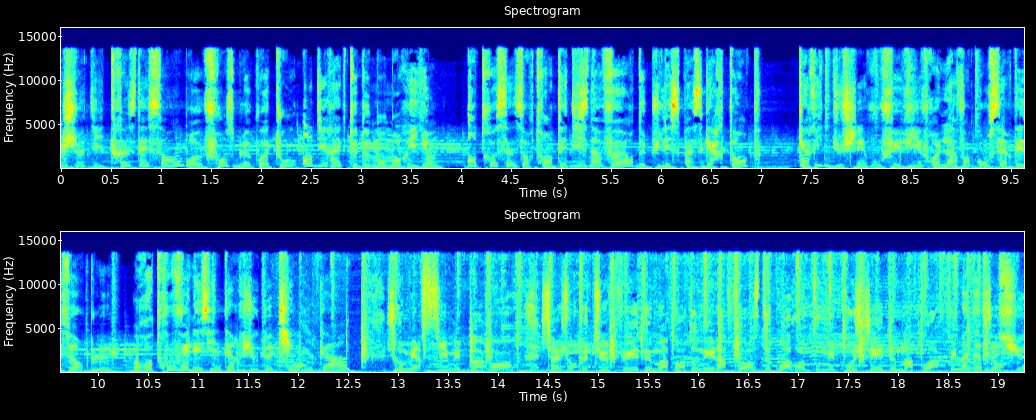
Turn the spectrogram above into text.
Jeudi 13 décembre, France Bleu Poitou en direct de Montmorillon. Entre 16h30 et 19h depuis l'espace Gartempe, Karine Duché vous fait vivre l'avant-concert des Heures Bleues. Retrouvez les interviews de Tiwanka, Je remercie mes parents chaque jour que Dieu fait de m'avoir donné la force de croire en tous mes projets, de m'avoir fait Madame confiance. Monsieur,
